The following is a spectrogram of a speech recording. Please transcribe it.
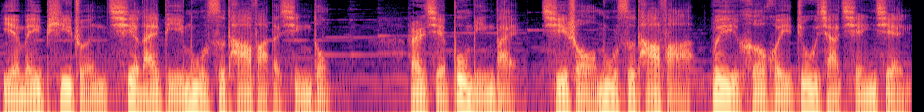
也没批准切莱比穆斯塔法的行动，而且不明白骑手穆斯塔法为何会丢下前线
